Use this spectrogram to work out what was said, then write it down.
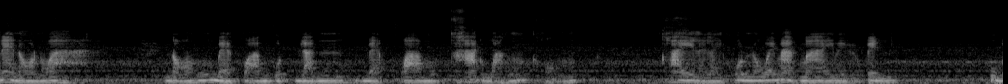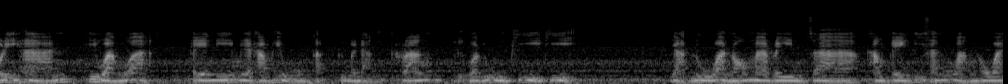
แน่นอนว่า น้องแบกความกดดัน แบกความคาดหวังของใครหลาย ๆ คนเอาไว้มากมายไม่ว่าเป็นผู้บริหารที่หวังว่าเพลงนี้มันจะทำให้วงกลับขึ้นมาดังอีกครั้ง หรือว่ารุ่นพี่ที่ อยากดูว่าน้องมารีนจะทำเพลงที่ฉันหวังเอาไว้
